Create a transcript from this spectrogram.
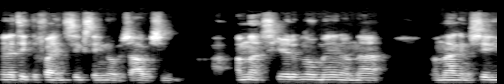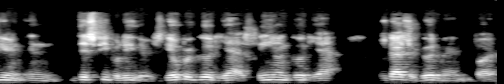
Then I take the fight in six day notice. Obviously, I'm not scared of no man. I'm not I'm not gonna sit here and, and diss people either. Is Gilbert good? Yeah. Is Leon good? Yeah. Those guys are good, man. But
